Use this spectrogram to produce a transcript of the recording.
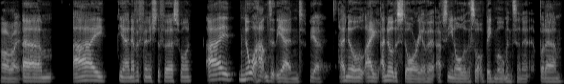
All right. Um, I yeah, I never finished the first one. I know what happens at the end. yeah. I know I I know the story of it. I've seen all of the sort of big moments in it, but um,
